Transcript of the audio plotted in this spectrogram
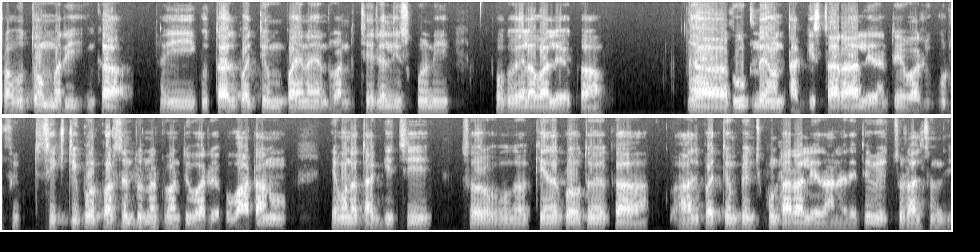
ప్రభుత్వం మరి ఇంకా ఈ గుత్తాధిపత్యం పైన ఎటువంటి చర్యలు తీసుకొని ఒకవేళ వాళ్ళ యొక్క రూట్లు ఏమైనా తగ్గిస్తారా? లేదంటే వారి ఇప్పుడు ఫిఫ్టీ సిక్స్టీ ఫోర్ పర్సెంట్ ఉన్నటువంటి వారి యొక్క వాటాను ఏమైనా తగ్గించి సో కేంద్ర ప్రభుత్వం యొక్క ఆధిపత్యం పెంచుకుంటారా లేదా అనేది అయితే వేచి చూడాల్సి ఉంది.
